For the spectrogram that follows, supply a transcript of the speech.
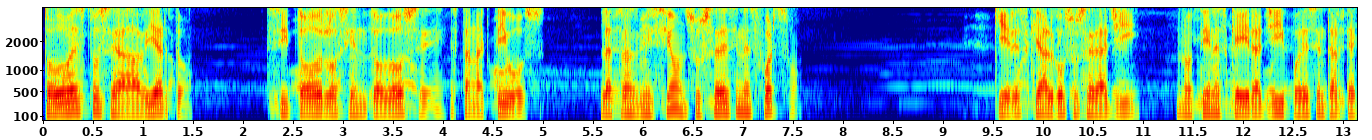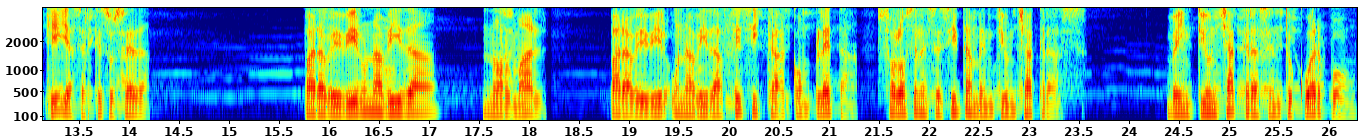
todo esto se ha abierto, si todos los 112 están activos. La transmisión sucede sin esfuerzo. ¿Quieres que algo suceda allí? No tienes que ir allí, puedes sentarte aquí y hacer que suceda. Para vivir una vida normal, para vivir una vida física completa, solo se necesitan 21 chakras. 21 chakras en tu cuerpo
